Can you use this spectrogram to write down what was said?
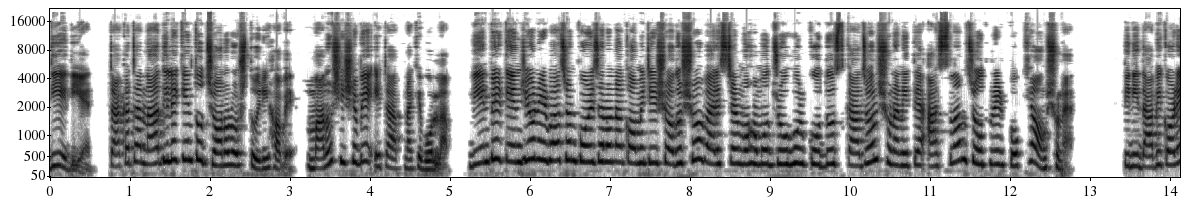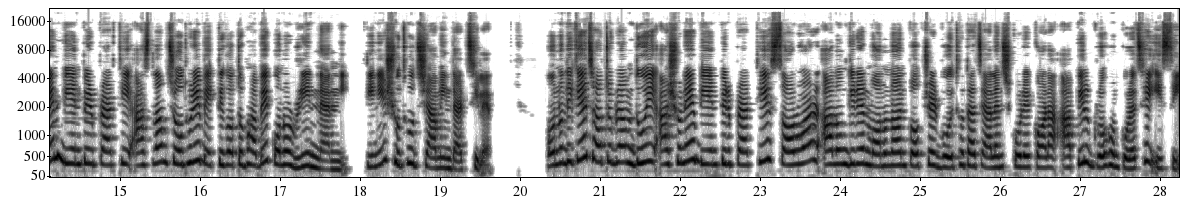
দিয়ে দিয়ে টাকাটা না দিলে কিন্তু জনরোষ তৈরি হবে। মানুষ হিসেবে এটা আপনাকে বললাম। বিএনপির কেন্দ্রীয় নির্বাচন পরিচালনা কমিটির সদস্য ব্যারিস্টার মোহাম্মদ রুহুল কুদ্দুস কাজল শুনানিতে আসলাম চৌধুরীর পক্ষে অংশ নেন। তিনি দাবি করেন, বিএনপির প্রার্থী আসলাম চৌধুরী ব্যক্তিগতভাবে কোনো ঋণ নেননি। তিনি শুধু জামিনদার ছিলেন। অন্যদিকে চট্টগ্রাম দুই আসনে বিএনপির প্রার্থী সরওয়ার আলমগীরের মনোনয়নপত্রের বৈধতা চ্যালেঞ্জ করে করা আপিল গ্রহণ করেছে ইসি।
